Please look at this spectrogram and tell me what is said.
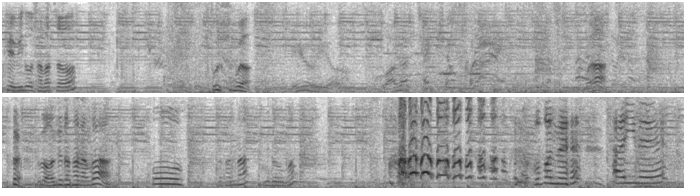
오케이 위도 잡았죠. 오씨 뭐야? 뭐야? 왜 언제 나타난 거야? 어, 너 봤나? 위도우가? 못 봤네. 다행이네.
